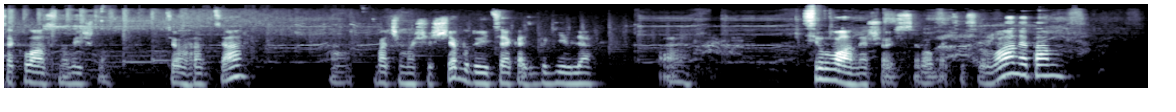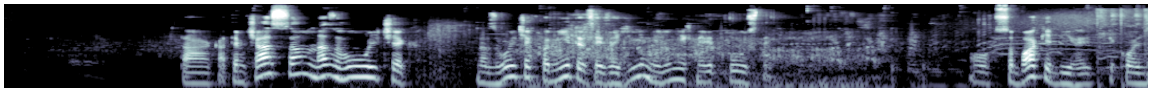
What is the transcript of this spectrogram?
це класно вийшло. Цього гравця. Бачимо, що ще будується якась будівля. Е, Сілвани щось робиться. Сілвани там. Так, а тим часом Назгульчик. Назгульчик помітив цей загін і він їх не відпустить. Ох, собаки бігають, прикольно.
